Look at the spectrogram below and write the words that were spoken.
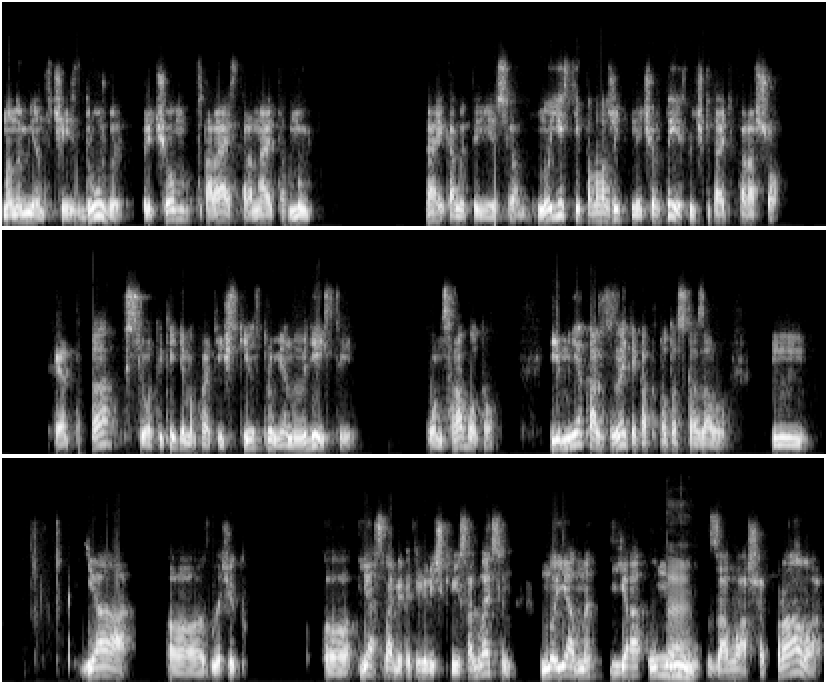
монумент в честь дружбы, причем вторая сторона – это мы. Да, и как бы перенесен. Но есть и положительные черты, если читать хорошо. Это все-таки демократический инструмент в действии. Он сработал. И мне кажется, знаете, как кто-то сказал, я, э, значит, э, я с вами категорически не согласен, но я, я умру да. за ваше право.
